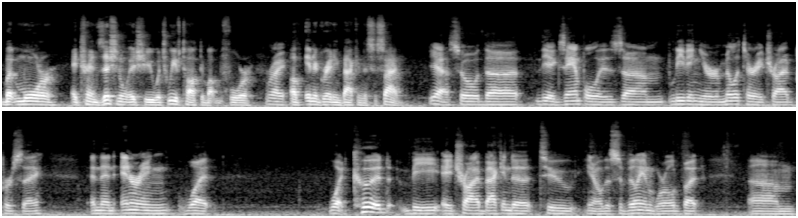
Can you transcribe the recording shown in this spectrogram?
but more a transitional issue, which we've talked about before, Right. of integrating back into society. Yeah, so the the example is um, leaving your military tribe per se, and then entering what what could be a tribe back into to you know the civilian world. But um,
